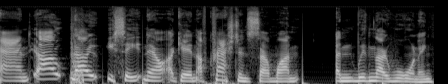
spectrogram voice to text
And, oh, no, you see, now, again, I've crashed into someone and with no warning.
